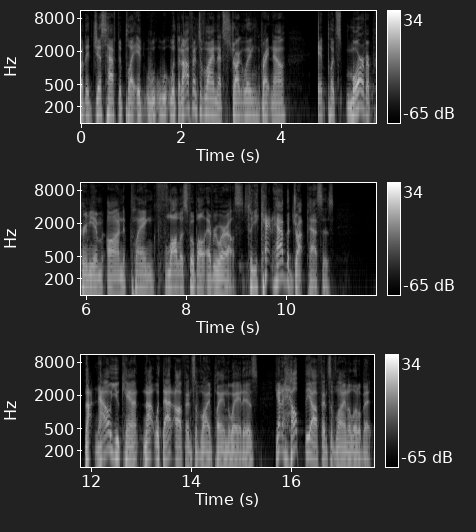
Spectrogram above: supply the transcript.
but they just have to play it w- w- with an offensive line that's struggling right now. It puts more of a premium on playing flawless football everywhere else. So you can't have the drop passes. Not now, you can't. Not with that offensive line playing the way it is. You got to help the offensive line a little bit.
